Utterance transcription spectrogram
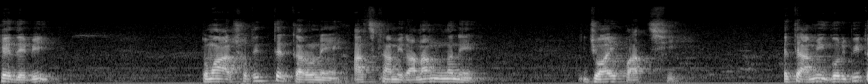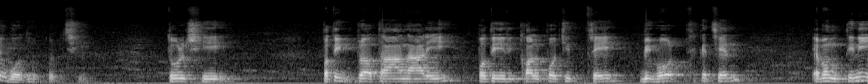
হে দেবী তোমার সতীত্বের কারণে আজকে আমি রণাঙ্গনে জয় পাচ্ছি। এতে আমি গর্বিত বোধ করছি। তুলসী, পতিব্রতা নারী, পতির কল্পচিত্রে বিভোর থেকেছেন এবং তিনি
